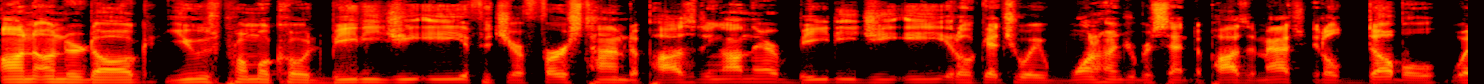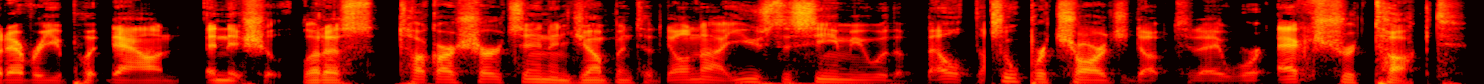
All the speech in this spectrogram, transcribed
on Underdog. Use promo code BDGE if it's your first time depositing on there. BDGE. It'll get you a 100% deposit match. It'll double whatever you put down initially. Let us tuck our shirts in and jump into. Y'all not used to seeing me with a belt supercharged up today. We're extra tucked.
